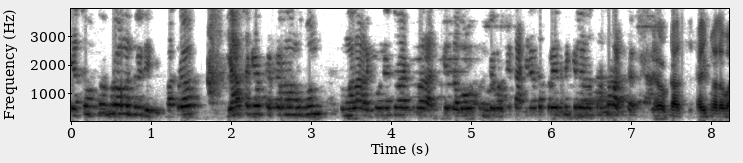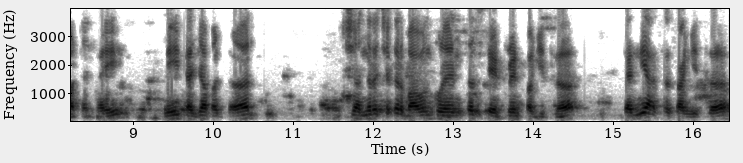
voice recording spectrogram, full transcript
याचं उत्तर गृहमंत्री देतील. मात्र या सगळ्या प्रकरणामधून तुम्हाला अडकवण्याचा किंवा राजकीय दबाव तुमच्यावरती टाकण्याचा प्रयत्न केला जातो असं वाटतं. हो, काही मला वाटत नाही. मी त्याच्याबद्दल चंद्रशेखर बावनकुळे स्टेटमेंट बघितलं. त्यांनी असं सांगितलं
